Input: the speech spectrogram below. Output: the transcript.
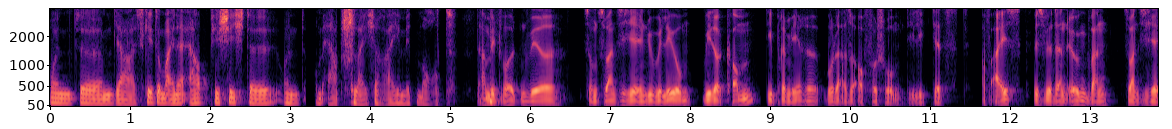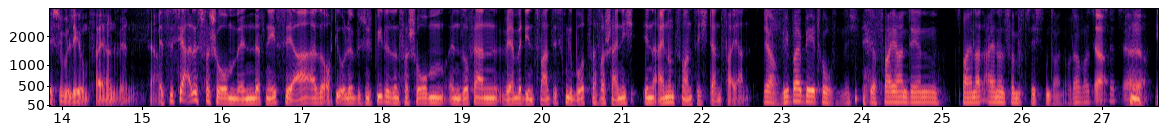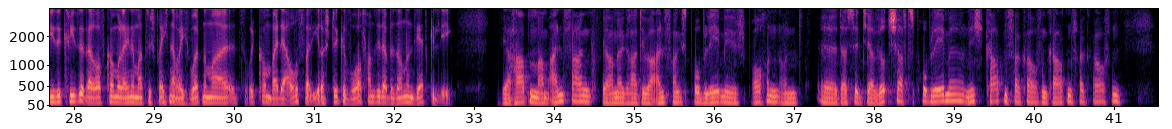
Und ähm, ja, es geht um eine Erbgeschichte und um Erbschleicherei mit Mord. Damit wollten wir zum 20-jährigen Jubiläum wieder kommen. Die Premiere wurde also auch verschoben. Die liegt jetzt auf Eis, bis wir dann irgendwann 20-jähriges Jubiläum feiern werden. Ja. Es ist ja alles verschoben in das nächste Jahr. Also auch die Olympischen Spiele sind verschoben. Insofern werden wir den 20. Geburtstag wahrscheinlich in 21 dann feiern. Ja, wie bei Beethoven, nicht? Wir feiern den 251. dann, oder was ja, ist jetzt? Ja, ja. Diese Krise, darauf kommen wir gleich nochmal zu sprechen, aber ich wollte nochmal zurückkommen bei der Auswahl Ihrer Stücke. Worauf haben Sie da besonderen Wert gelegt? Wir haben am Anfang, wir haben ja gerade über Anfangsprobleme gesprochen und äh, das sind ja Wirtschaftsprobleme, nicht Karten verkaufen, Karten verkaufen.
